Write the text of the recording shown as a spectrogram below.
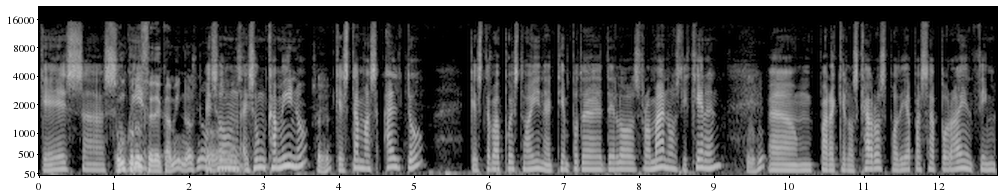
que es Un subir- cruce de caminos, ¿no? Es un, es un camino Sí. que está más alto, que estaba puesto ahí en el tiempo de, de los romanos, dijeron, Ujú. em, para que los carros podían pasar por ahí encima,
